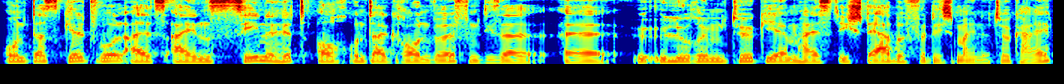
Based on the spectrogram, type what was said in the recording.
Und das gilt wohl als ein Szenehit auch unter Grauen Wölfen. Dieser äh, Ölürüm Türkiem heißt Ich sterbe für dich, meine Türkei.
